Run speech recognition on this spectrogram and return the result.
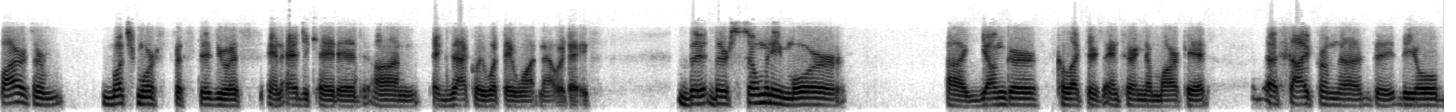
buyers are much more fastidious and educated on exactly what they want nowadays. There, there's so many more uh, younger collectors entering the market aside from the, the, the old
